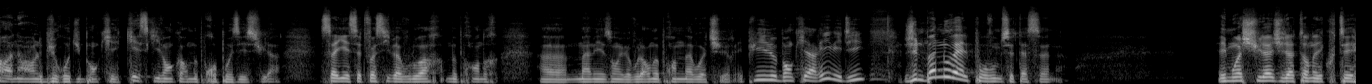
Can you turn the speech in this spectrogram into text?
Oh non, le bureau du banquier, qu'est-ce qu'il va encore me proposer celui-là? Ça y est, cette fois-ci, il va vouloir me prendre euh, ma maison, il va vouloir me prendre ma voiture. Et puis le banquier arrive et dit J'ai une bonne nouvelle pour vous, monsieur Tasson. Et moi, je suis là, je dis Attendez, écoutez,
